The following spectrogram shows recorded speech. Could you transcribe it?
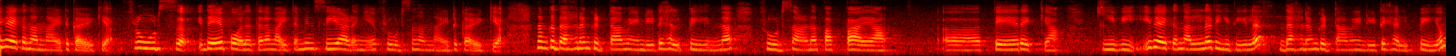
ഇവയൊക്കെ നന്നായിട്ട് കഴിക്കുക. ഫ്രൂട്ട്സ് ഇതേപോലെ തന്നെ വൈറ്റമിൻ സി അടങ്ങിയ ഫ്രൂട്ട്സ് നന്നായിട്ട് കഴിക്കുക. നമുക്ക് ദഹനം കിട്ടാൻ വേണ്ടിയിട്ട് ഹെൽപ്പ് ചെയ്യുന്ന ഫ്രൂട്ട്സാണ് പപ്പായ പേരയ്ക്ക കിവി ഇവയൊക്കെ നല്ല രീതിയിൽ ദഹനം കിട്ടാൻ വേണ്ടിയിട്ട് ഹെൽപ്പ് ചെയ്യും.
